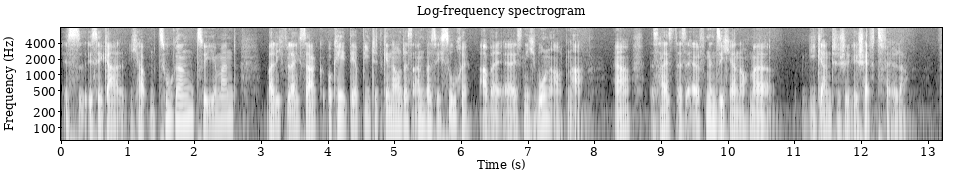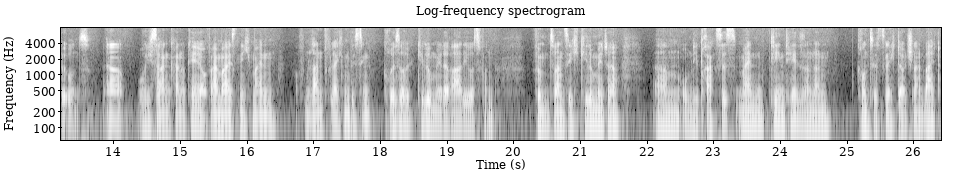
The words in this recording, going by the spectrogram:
ist, ist egal. Ich habe einen Zugang zu jemand, weil ich vielleicht sage, okay, der bietet genau das an, was ich suche, aber er ist nicht wohnortnah. Ja, das heißt, es eröffnen sich ja nochmal gigantische Geschäftsfelder für uns, ja, wo ich sagen kann, okay, auf einmal ist nicht mein auf dem Land vielleicht ein bisschen größere Kilometerradius von 25 Kilometer ähm, um die Praxis mein Klientel, sondern grundsätzlich deutschlandweit.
